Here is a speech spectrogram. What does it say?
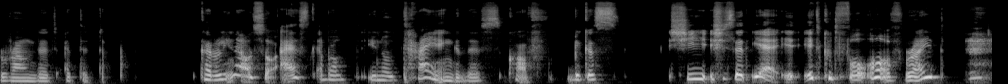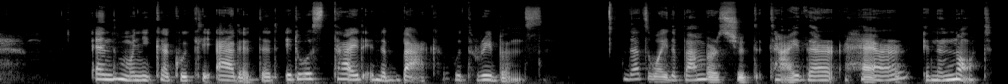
rounded at the top. Karolina also asked about, you know, tying this cuff because she she said, yeah, it, it could fall off, right? And Monika quickly added that it was tied in the back with ribbons. That's why the Bambers should tie their hair in a knot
